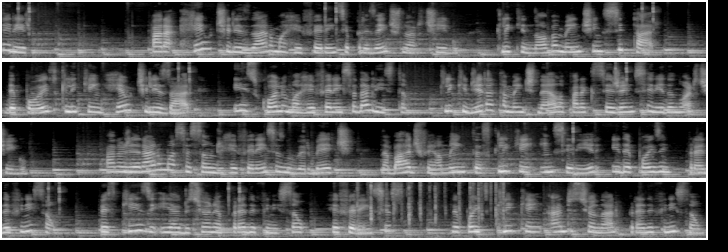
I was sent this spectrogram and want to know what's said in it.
Inserir. Para reutilizar uma referência presente no artigo, clique novamente em Citar. Depois, clique em Reutilizar e escolha uma referência da lista. Clique diretamente nela para que seja inserida no artigo. Para gerar uma seção de referências no verbete, na barra de ferramentas, clique em Inserir e depois em Pré-definição. Pesquise e adicione a pré-definição Referências, depois clique em Adicionar pré-definição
